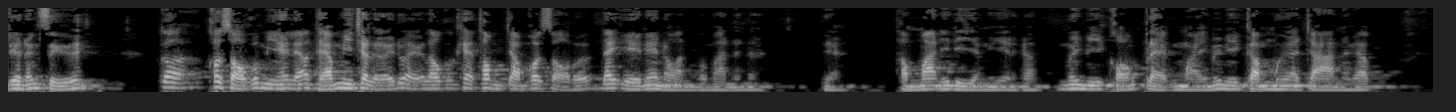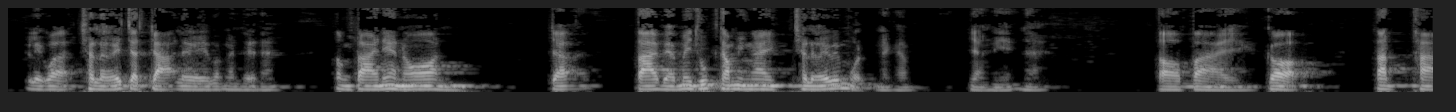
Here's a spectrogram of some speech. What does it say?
เรียนหนังสือ ก็ข้อสอบก็มีให้แล้ว แถมมีเฉลยด้วย เราก็แค่ท่องจำข้อสอบได้เอแน่นอนประมาณนั้นนะเนี่ยธรรมะนี่ดีอย่างนี้นะครับ ไม่มีของแปลกใหม่ ไม่มีกรรมมืออาจารย์นะครับเรียกว่าเฉลยจัดจะเลยว่ากันเลยนะต้องตายแน่นอน จะตายแบบไม่ทุกข์ทำยังไง เฉลยไว้หมดนะครับ อย่างนี้นะ ต่อไปก็ตัทธะ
